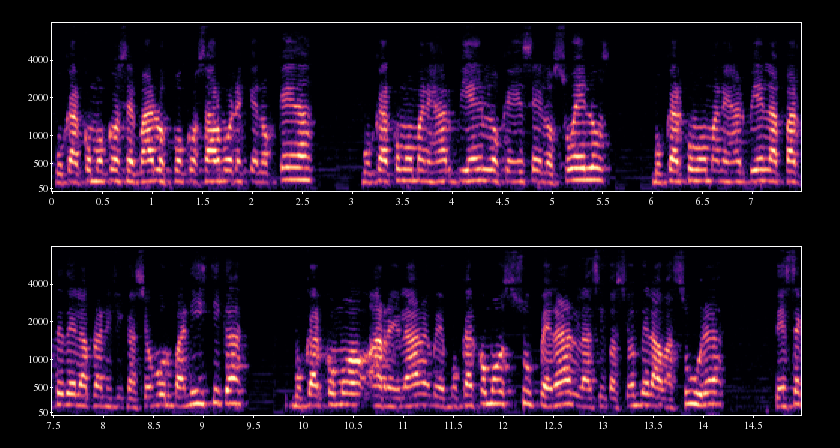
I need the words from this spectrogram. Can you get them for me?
buscar cómo conservar los pocos árboles que nos quedan, buscar cómo manejar bien lo que es eh, los suelos, buscar cómo manejar bien la parte de la planificación urbanística, buscar cómo arreglar, eh, buscar cómo superar la situación de la basura, de esa,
